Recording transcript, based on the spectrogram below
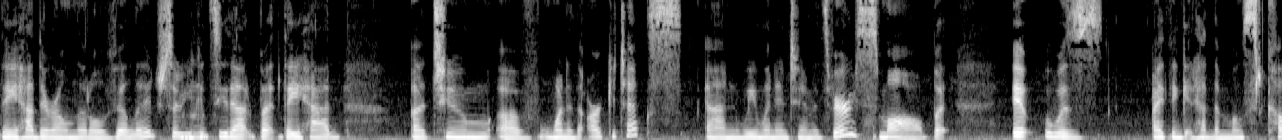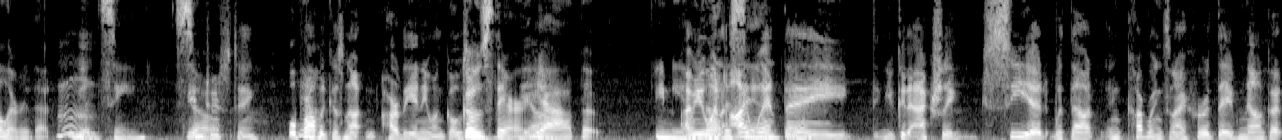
they had their own little village, so you could see that. But they had a tomb of one of the architects, and we went into him. It's very small, but it was. I think it had the most color that we had seen. So Interesting. Well, Yeah. probably because not hardly anyone goes goes in- there, yeah. yeah but Emil I mean, when I in, went, yeah. they you could actually see it without in coverings, and I heard they've now got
